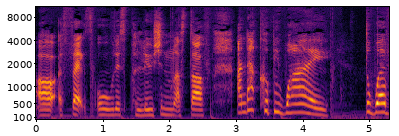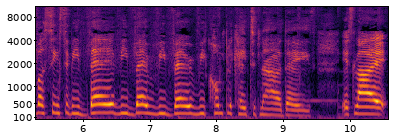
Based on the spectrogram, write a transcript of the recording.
our effects, all this pollution and that stuff. And that could be why the weather seems to be very, very, very complicated nowadays. It's like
